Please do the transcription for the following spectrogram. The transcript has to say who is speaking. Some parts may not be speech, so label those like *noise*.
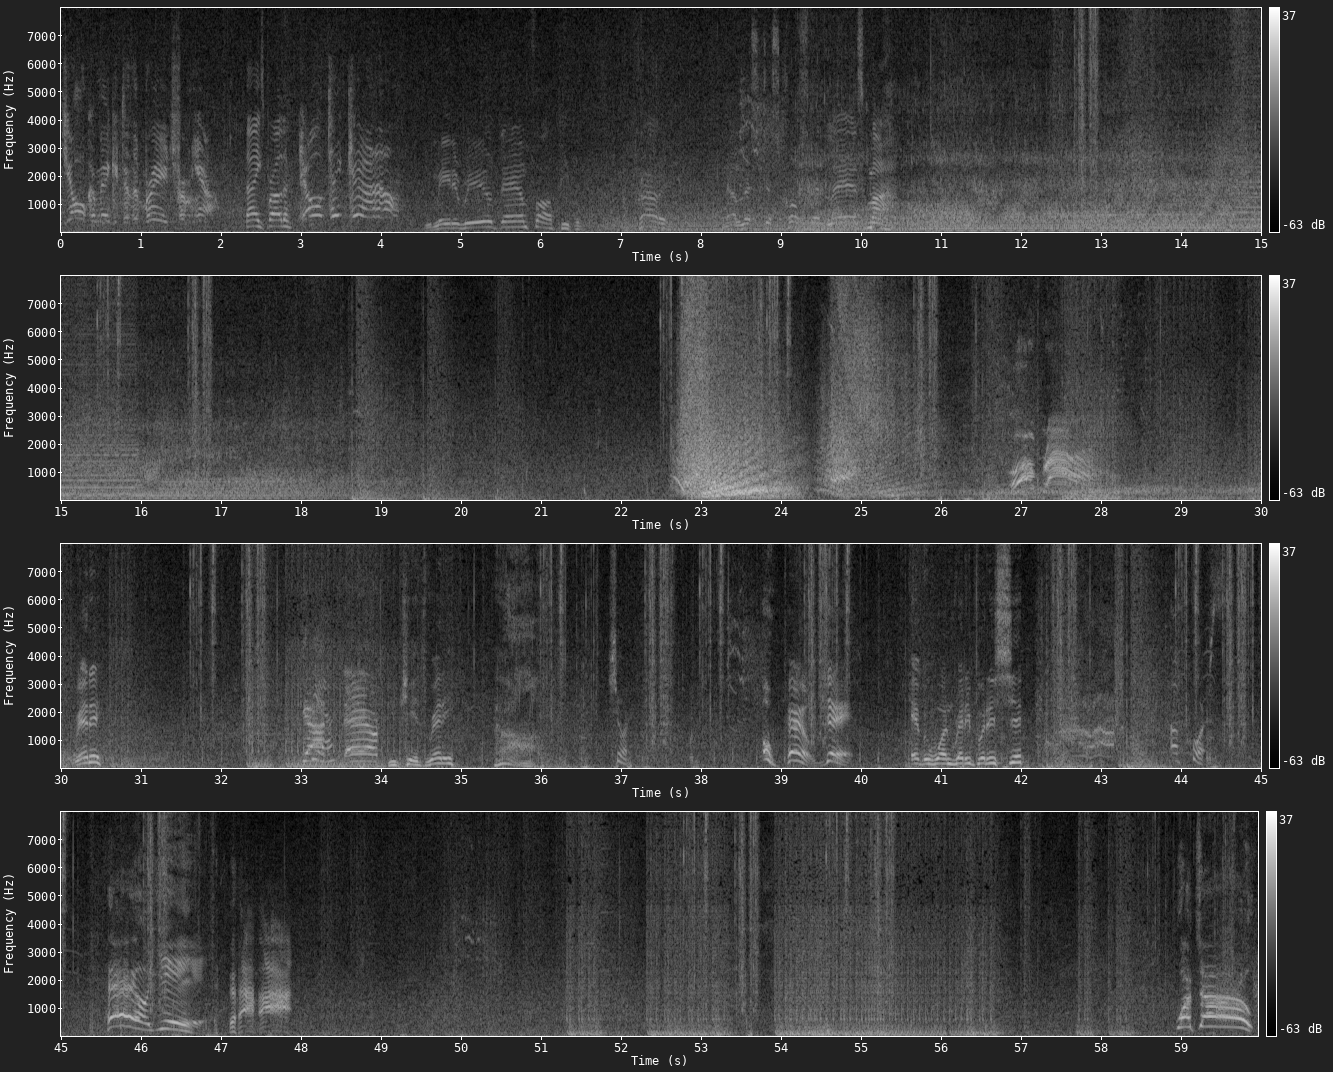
Speaker 1: further, but y'all can make it to the bridge from here.
Speaker 2: Thanks, brother.
Speaker 1: Y'all take care now.
Speaker 3: You made it real damn far, people. I'm proud of you. Now let's just cross that last mile. Ready? God damn! You kids ready?
Speaker 4: Sure.
Speaker 3: Oh, hell yeah! Everyone ready for this shit?
Speaker 4: Of course.
Speaker 3: Hell yeah! *laughs* Watch out!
